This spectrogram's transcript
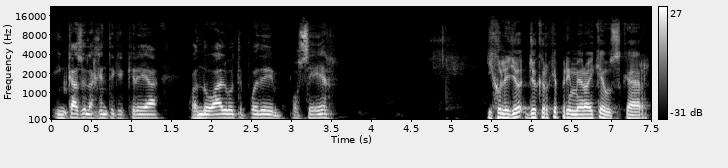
en caso de la gente que crea, cuando algo te puede poseer? Híjole, yo, yo creo que primero hay que buscar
